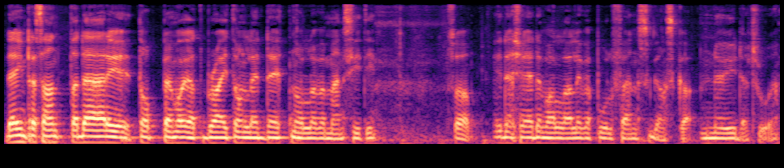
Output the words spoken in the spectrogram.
det intressanta där i toppen var ju att Brighton ledde 1-0 över Man City. Så i det skedet var alla Liverpool-fans ganska nöjda tror jag.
